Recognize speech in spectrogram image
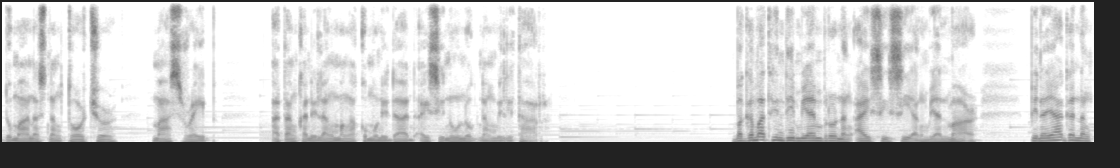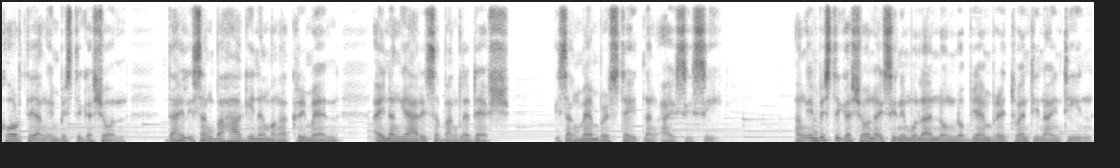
dumanas ng torture, mass rape, at ang kanilang mga komunidad ay sinunog ng militar. Bagamat hindi miyembro ng ICC ang Myanmar, pinayagan ng korte ang investigasyon dahil isang bahagi ng mga krimen ay nangyari sa Bangladesh, isang member state ng ICC. Ang investigasyon ay sinimulan noong Nobyembre 2019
